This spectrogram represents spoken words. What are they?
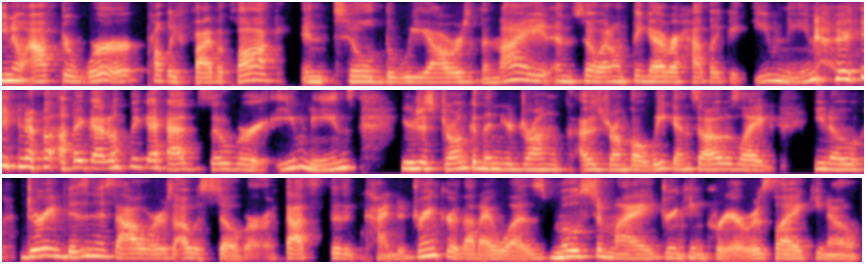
you know, after work, probably five o'clock until the wee hours of the night. And so I don't think I ever had like an evening, you know, like I don't think I had sober evenings. You're just drunk and then you're drunk. I was drunk all weekend. So I was like, you know, during business hours, I was sober. That's the kind of drinker that I was. Most of my drinking career was like, you know,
